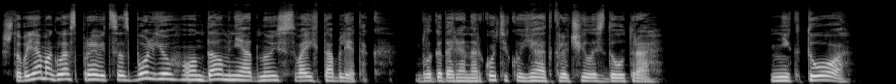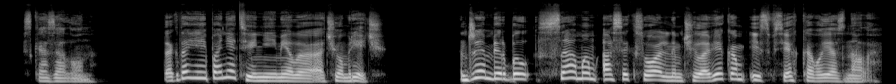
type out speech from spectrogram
Чтобы я могла справиться с болью, он дал мне одну из своих таблеток. Благодаря наркотику я отключилась до утра. «Никто», — сказал он. Тогда я и понятия не имела, о чем речь. Джембер был самым асексуальным человеком из всех, кого я знала.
